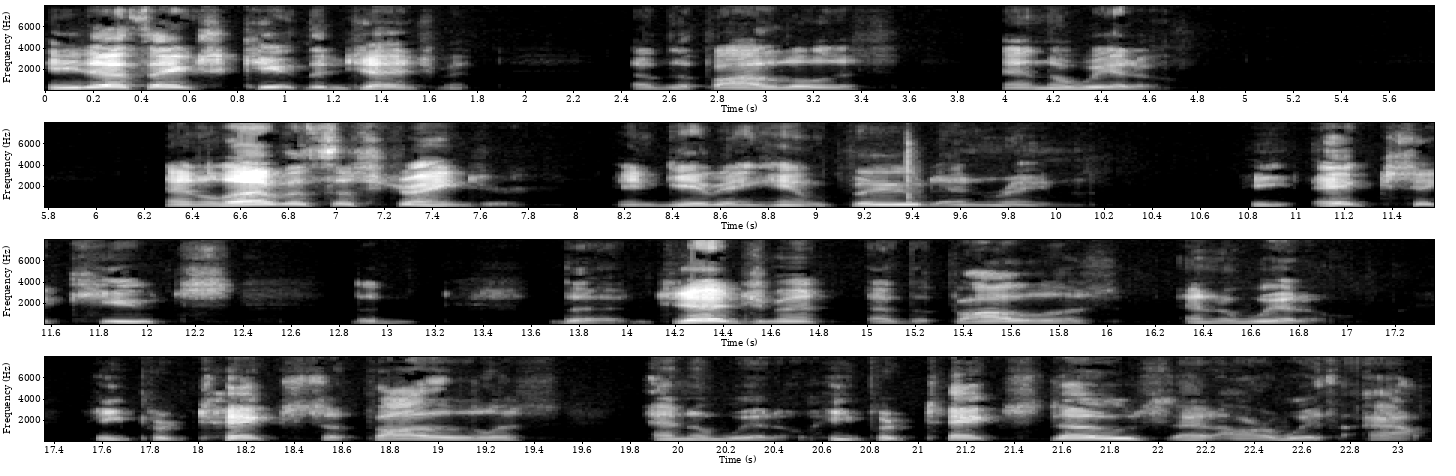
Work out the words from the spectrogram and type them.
He doth execute the judgment of the fatherless and the widow, and loveth the stranger, in giving him food and raiment. He executes the, the judgment of the fatherless and the widow. He protects the fatherless and the widow. He protects those that are without.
